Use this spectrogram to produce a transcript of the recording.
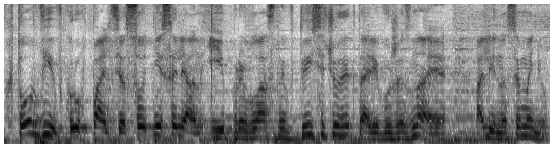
Хто ввів круг пальця сотні селян і привласнив тисячу гектарів, уже знає Аліна Семенюк.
